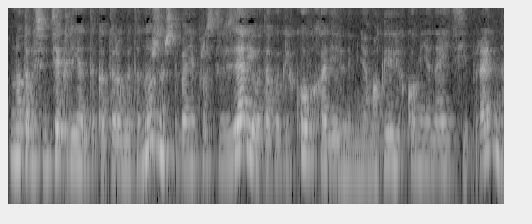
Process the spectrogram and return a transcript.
ну, допустим, те клиенты, которым это нужно, чтобы они просто взяли и вот так вот легко выходили на меня, могли легко меня найти, правильно?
